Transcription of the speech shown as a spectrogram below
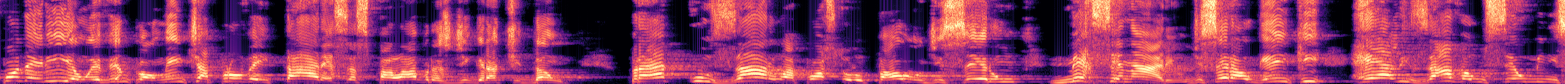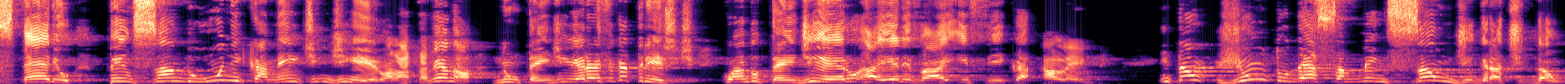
poderiam eventualmente aproveitar essas palavras de gratidão para acusar o apóstolo Paulo de ser um mercenário, de ser alguém que realizava o seu ministério pensando unicamente em dinheiro. Olha lá, tá vendo? não tem dinheiro, ele fica triste. Quando tem dinheiro, aí ele vai e fica alegre. Então, junto dessa menção de gratidão,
